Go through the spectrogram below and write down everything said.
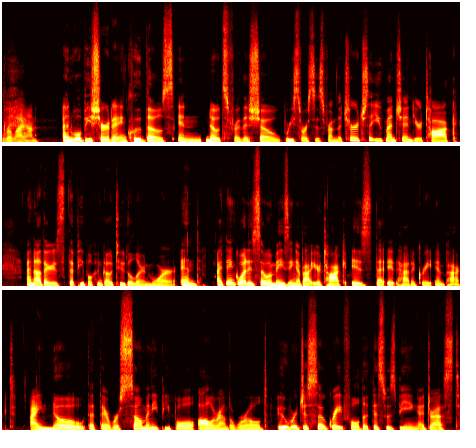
rely on. And we'll be sure to include those in notes for this show, resources from the church that you've mentioned, your talk, and others that people can go to to learn more. And I think what is so amazing about your talk is that it had a great impact. I know that there were so many people all around the world who were just so grateful that this was being addressed.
